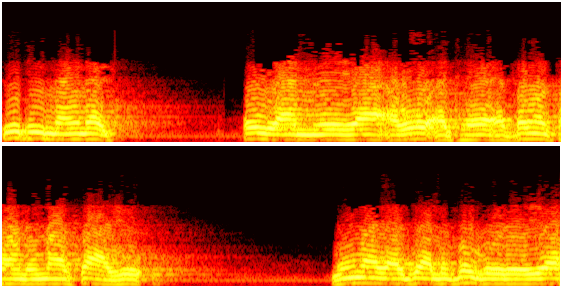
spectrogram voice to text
တွေ့ထိနိုင်တဲ့ဥရနေရအဝတ်အထည်အသုံးဆောင်တွေမှစ၍ မိန်းမယောက်ျားလူပုဂ္ဂိုလ်တွေရော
